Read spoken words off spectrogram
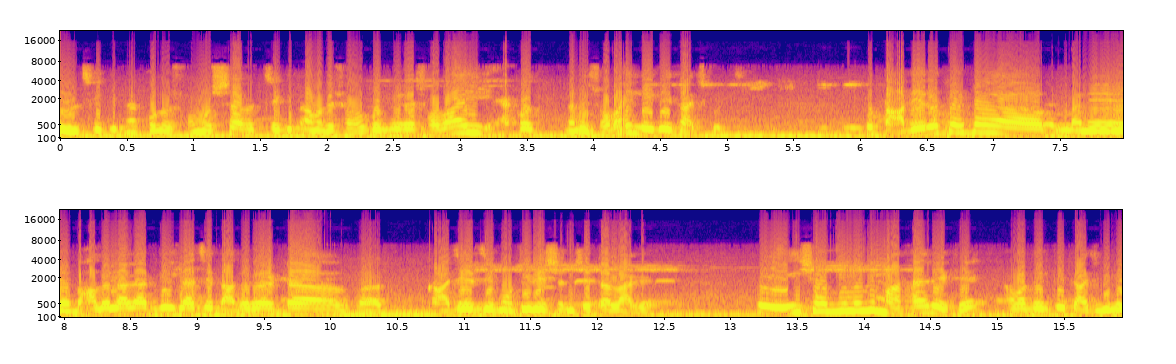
চলছে কিনা, কোনো সমস্যা হচ্ছে কিনা, আমাদের সহকর্মীরা সবাই এক মানে সবাই লেগে কাজ করছে। তো তাদেরও তো একটা মানে ভালো লাগার দিক আছে, তাদেরও একটা কাজের যে মোটিভেশন সেটা লাগে। তো এই সবগুলোকে মাথায় রেখে আমাদেরকে কাজগুলো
